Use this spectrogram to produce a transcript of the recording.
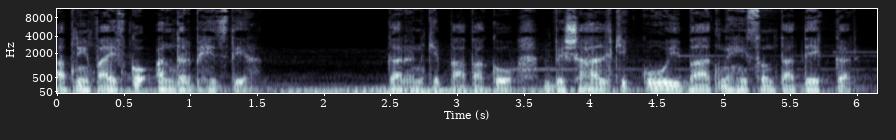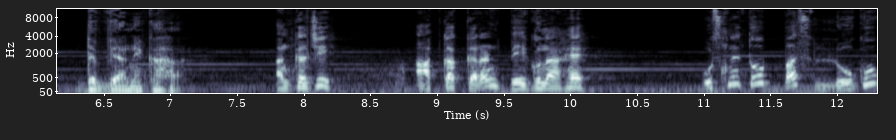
अपनी वाइफ को अंदर भेज दिया। करण के पापा को विशाल की कोई बात नहीं सुनता देखकर दिव्या ने कहा, अंकल जी, आपका करण बेगुनाह है। उसने तो बस लोगों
